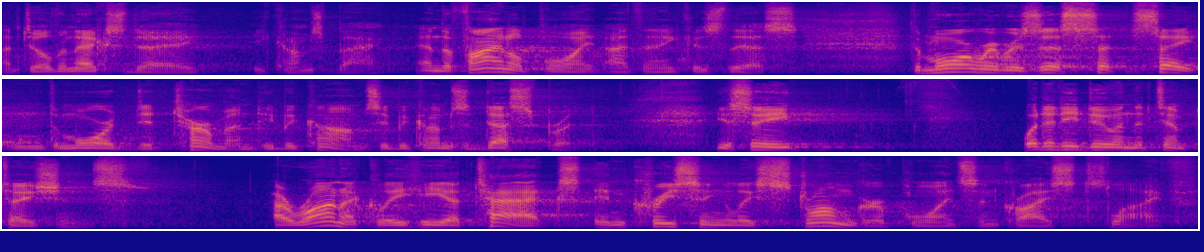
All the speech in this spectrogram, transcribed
until the next day, he comes back. And the final point, I think, is this the more we resist Satan, the more determined he becomes. He becomes desperate. You see, what did he do in the temptations? Ironically, he attacks increasingly stronger points in Christ's life.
